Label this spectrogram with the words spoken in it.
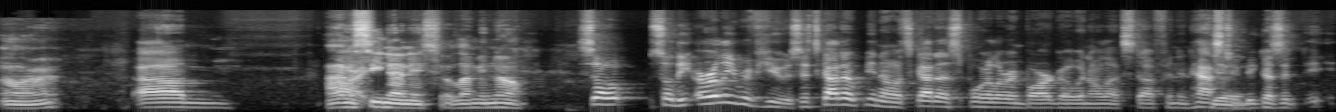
all right. Um, I haven't Alright. seen any, so let me know. So so the early reviews, it's got a you know it's got a spoiler embargo and all that stuff, and it has to because it, it-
